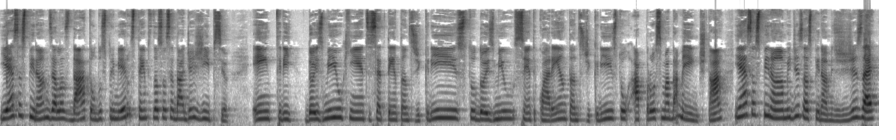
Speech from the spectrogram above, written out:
E essas pirâmides elas datam dos primeiros tempos da sociedade egípcia, entre 2570 a.C., 2140 a.C., aproximadamente, tá? E essas pirâmides, as pirâmides de Gizé,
